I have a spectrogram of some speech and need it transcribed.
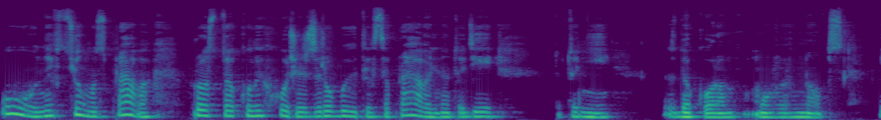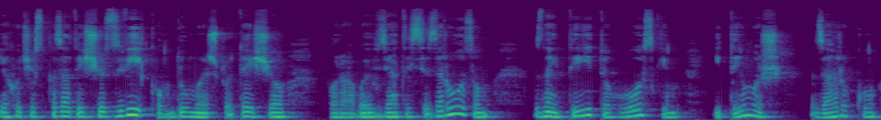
У, не в цьому справа. Просто коли хочеш зробити все правильно, тоді. Тобто ні, з докором мовив Нобс. Я хочу сказати, що з віком думаєш про те, що пора би взятися за розум, знайти того, з ким ітимеш за руку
